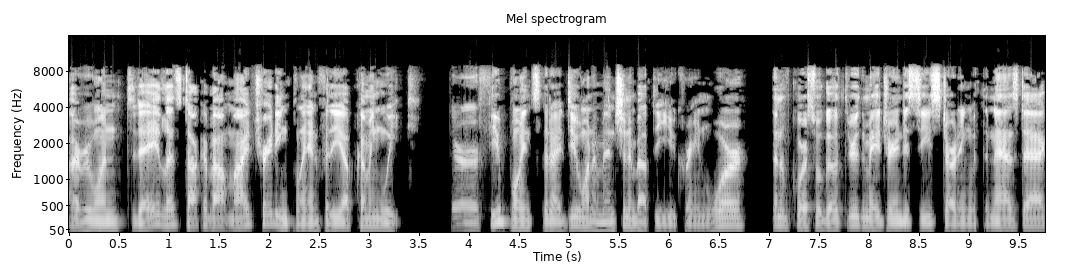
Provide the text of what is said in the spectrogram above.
Hi, everyone. Today, let's talk about my trading plan for the upcoming week. There are a few points that I do want to mention about the Ukraine war. Then, of course, we'll go through the major indices, starting with the Nasdaq,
